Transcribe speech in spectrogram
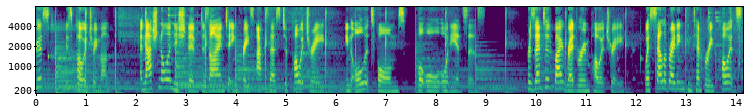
August is Poetry Month, a national initiative designed to increase access to poetry in all its forms for all audiences. Presented by Red Room Poetry, we're celebrating contemporary poets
